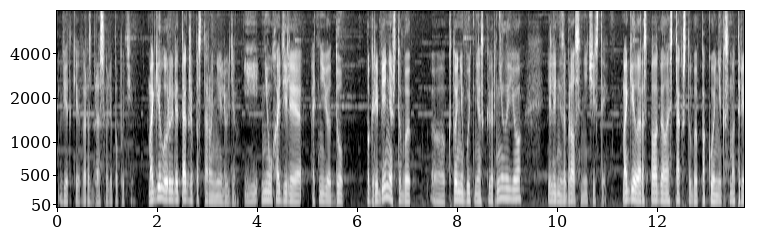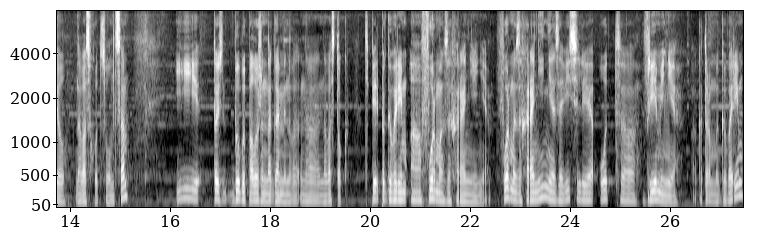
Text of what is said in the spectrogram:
ветки разбрасывали по пути. Могилу рыли также посторонние люди и не уходили от нее до погребения, чтобы э, кто-нибудь не осквернил ее или не забрался нечистый. Могила располагалась так, чтобы покойник смотрел на восход солнца, и, то есть, был бы положен ногами на, на, на восток. Теперь поговорим о формах захоронения. Формы захоронения зависели от э, времени, о котором мы говорим,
